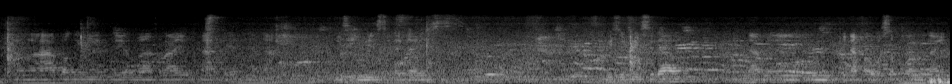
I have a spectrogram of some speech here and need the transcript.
Mga habang hinihintay yung mga client natin. Yan, ah, busy-busy sila guys. Busy-busy daw. Ang dami yung pinakausap online.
